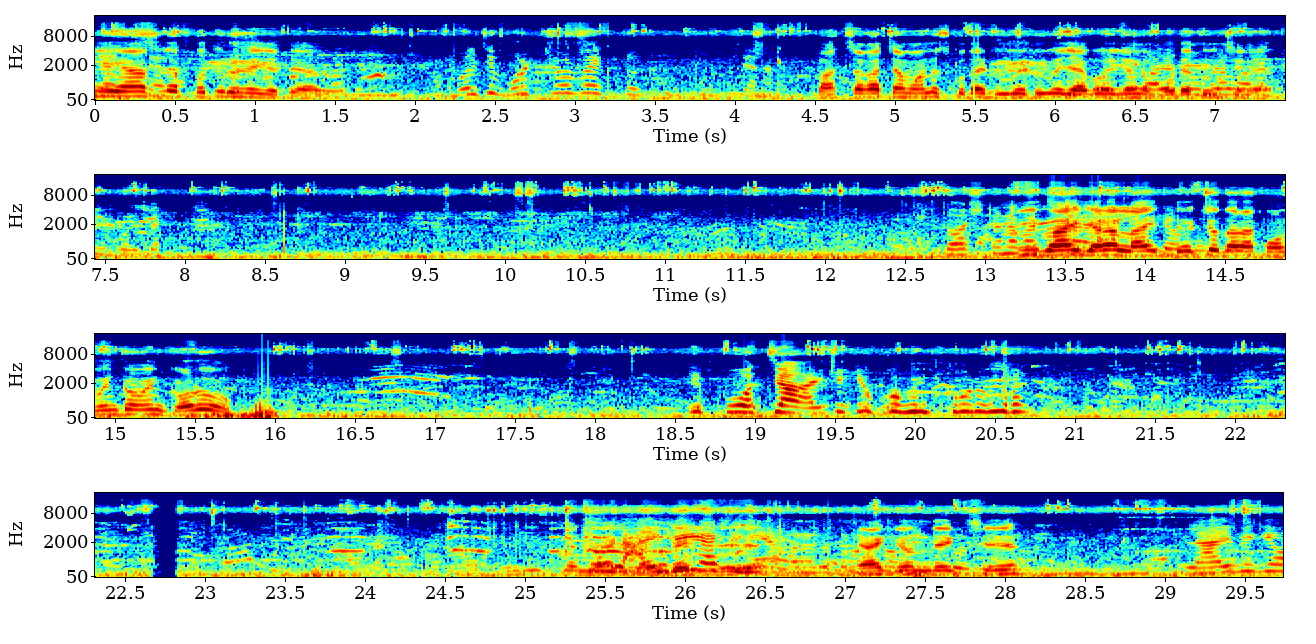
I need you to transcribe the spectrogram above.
নিয়ে আসলে ফতুর হয়ে যেতে হবে। বলছি বোর্ড চড়বো একটু বাচ্চা কাচ্চা মানুষ কোথায় ডুবে ডুবে যাবে ওই জন্য বোটে তুলছি না। কি ভাই যারা লাইভ দেখছ তারা কমেন্ট টমেন্ট করো। এ পচা একে কেউ কমেন্ট করো না। লাইভেই আসেনি এখনও একজন দেখছে। লাইভে কেউ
